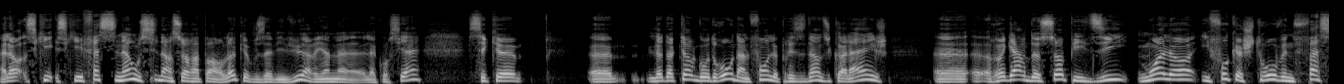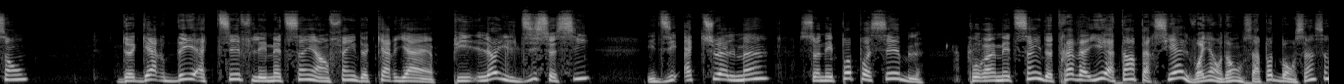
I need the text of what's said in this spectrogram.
Alors, ce qui, ce qui est fascinant aussi dans ce rapport-là que vous avez vu, Ariane Lacourcière, c'est que le docteur Gaudreau, dans le fond, le président du collège, regarde ça puis il dit, moi là, il faut que je trouve une façon de garder actifs les médecins en fin de carrière. Puis là, il dit ceci, il dit actuellement, ce n'est pas possible pour un médecin de travailler à temps partiel. Voyons donc, ça n'a pas de bon sens, ça?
